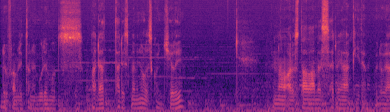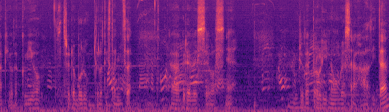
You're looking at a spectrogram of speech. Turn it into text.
Doufám, že to nebude moc padat. Tady jsme minule skončili. No a dostáváme se do, nějaký, tak, do nějakého takového středobodu tyhle ty stanice, eh, kde vy si vlastně můžete prohlídnout, kde se nacházíte.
